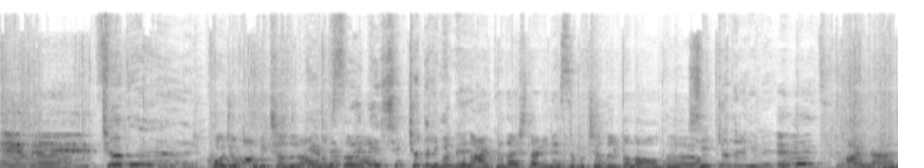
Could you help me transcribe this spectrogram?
Evet. Çadır. Bir çadır aldım Hem de sana. böyle sit çadırı gibi. Bakın arkadaşlar Enes'e bu çadırdan aldım. Sit çadırı gibi. Evet, aynen.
